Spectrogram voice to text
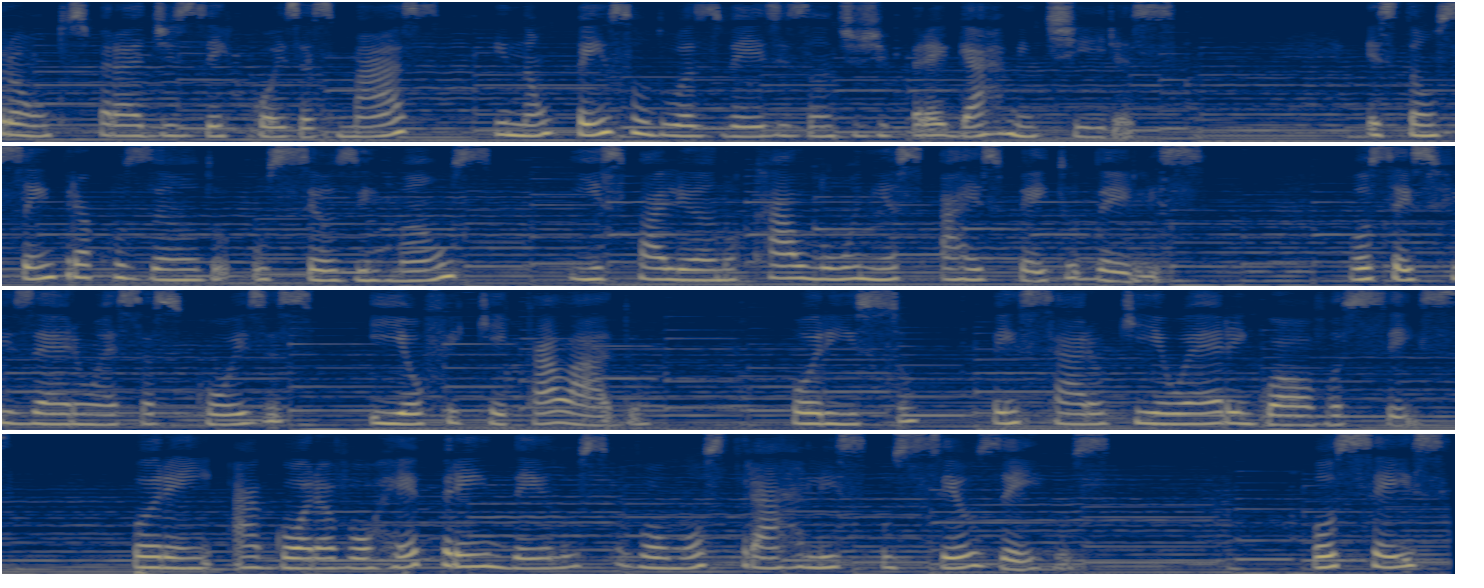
prontos para dizer coisas más e não pensam duas vezes antes de pregar mentiras. Estão sempre acusando os seus irmãos e espalhando calúnias a respeito deles. Vocês fizeram essas coisas e eu fiquei calado. Por isso, pensaram que eu era igual a vocês. Porém, agora vou repreendê-los, vou mostrar-lhes os seus erros. Vocês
